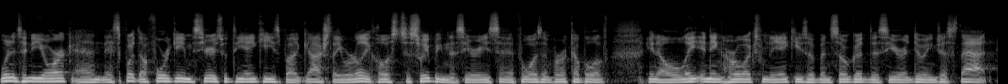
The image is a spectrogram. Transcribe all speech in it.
went into New York and they split the four game series with the Yankees, but gosh, they were really close to sweeping the series if it wasn't for a couple of you know late inning heroics from the Yankees who have been so good this year at doing just that.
